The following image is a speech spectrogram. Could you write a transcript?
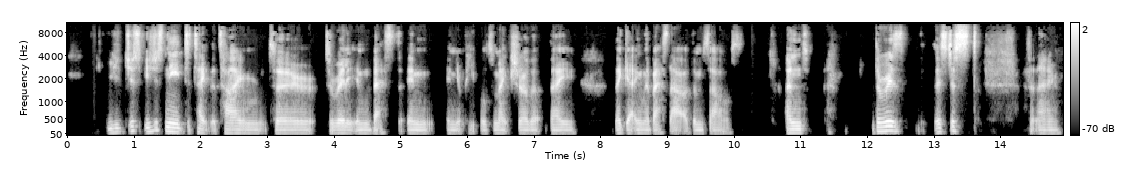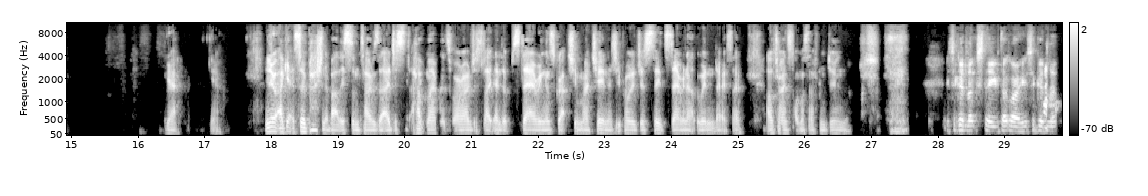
you just you just need to take the time to to really invest in in your people to make sure that they they're getting the best out of themselves, and there is it's just don't know yeah, yeah. You know, I get so passionate about this sometimes that I just have moments where I just like end up staring and scratching my chin, as you probably just did, staring out the window. So I'll try and stop myself from doing that. It's a good look, Steve. Don't worry, it's a good look.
